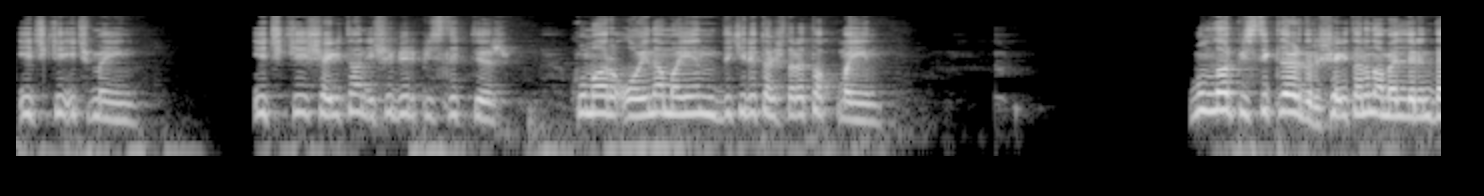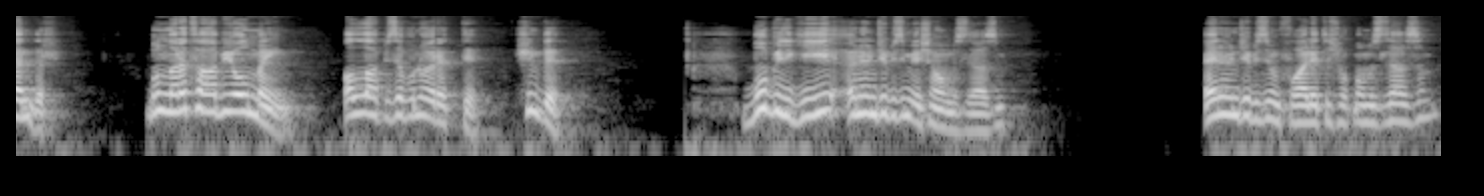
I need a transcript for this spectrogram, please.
İçki içmeyin. İçki şeytan işi bir pisliktir. Kumar oynamayın, dikili taşlara tapmayın. Bunlar pisliklerdir, şeytanın amellerindendir. Bunlara tabi olmayın. Allah bize bunu öğretti. Şimdi bu bilgiyi önce bizim yaşamamız lazım. En önce bizim faaliyete sokmamız lazım.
